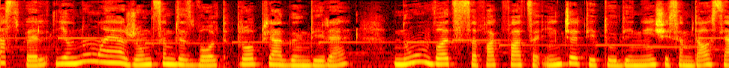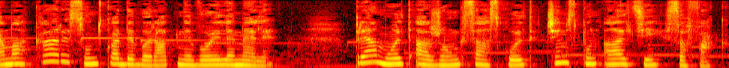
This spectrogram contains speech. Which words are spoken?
Astfel, eu nu mai ajung să-mi dezvolt propria gândire, nu învăț să fac față incertitudinii și să-mi dau seama care sunt cu adevărat nevoile mele. Prea mult ajung să ascult ce îmi spun alții să fac.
